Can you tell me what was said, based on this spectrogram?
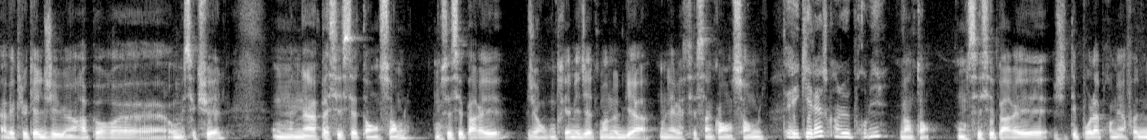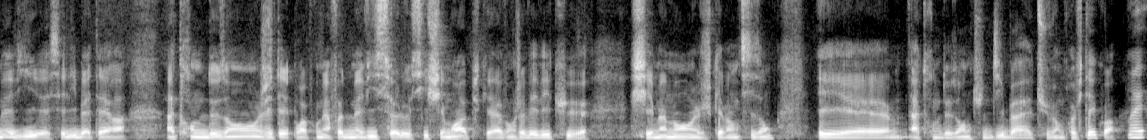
avec lequel j'ai eu un rapport homosexuel. On a passé 7 ans ensemble, on s'est séparés, j'ai rencontré immédiatement un autre gars, on est resté 5 ans ensemble, T'avais quel âge quand le premier? 20 ans. On s'est séparés, j'étais pour la première fois de ma vie célibataire à, à 32 ans, j'étais pour la première fois de ma vie seul aussi chez moi, puisque avant j'avais vécu chez maman jusqu'à 26 ans. Et euh, à 32 ans, tu te dis, bah, tu veux en profiter, quoi. Ouais.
